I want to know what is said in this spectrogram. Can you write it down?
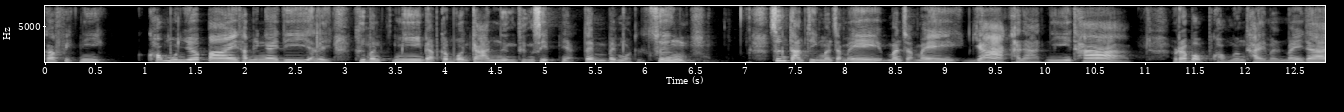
กราฟิกนี้ข้อมูลเยอะไปทำยังไงดีอะไร คือมันมีแบบกระบวนการ1 ถึงสิบเนี่ยเต็มไปหมด ซึ่ง ซึ่งตามจริงมันจะไม่ มันจะไม่ยากขนาดนี้ถ้า ระบบของเมืองไทยมันไม่ได้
